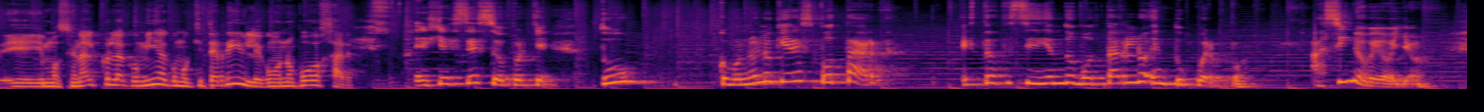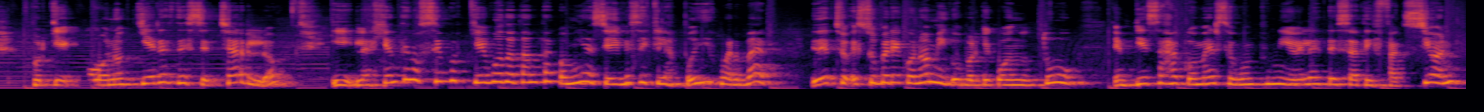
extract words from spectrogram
eh, emocional con la comida, como que terrible, como no puedo dejar. Es que es eso, porque tú, como no lo quieres votar, estás decidiendo votarlo en tu cuerpo. Así lo veo yo. Porque como no quieres desecharlo, y la gente no sé por qué bota tanta comida, si hay veces que las puedes guardar. De hecho, es súper económico porque cuando tú empiezas a comer según tus niveles de satisfacción,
